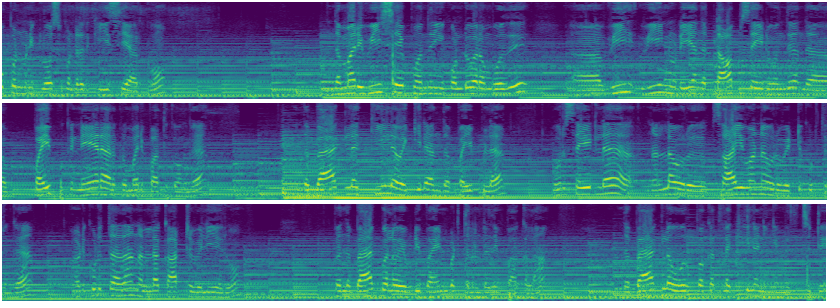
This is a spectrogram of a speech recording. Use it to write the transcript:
ஓப்பன் பண்ணி க்ளோஸ் பண்ணுறதுக்கு ஈஸியாக இருக்கும். இந்த மாதிரி வி ஷேப் வந்து நீங்கள் கொண்டு வரும்போது வி வீனுடைய அந்த டாப் சைடு வந்து அந்த பைப்புக்கு நேராக இருக்கிற மாதிரி பார்த்துக்கோங்க. இந்த பேக்கில் கீழே வைக்கிற அந்த பைப்பில் ஒரு சைடில் நல்ல ஒரு சாய்வான ஒரு வெட்டு கொடுத்துருங்க. அப்படி கொடுத்தா தான் நல்லா காற்று வெளியேறும். இப்போ இந்த பேக் பலவை எப்படி பயன்படுத்தலைன்றதையும் பார்க்கலாம். இந்த பேக்கில் ஒரு பக்கத்தில் கீழே நீங்கள் மிதிச்சுட்டு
